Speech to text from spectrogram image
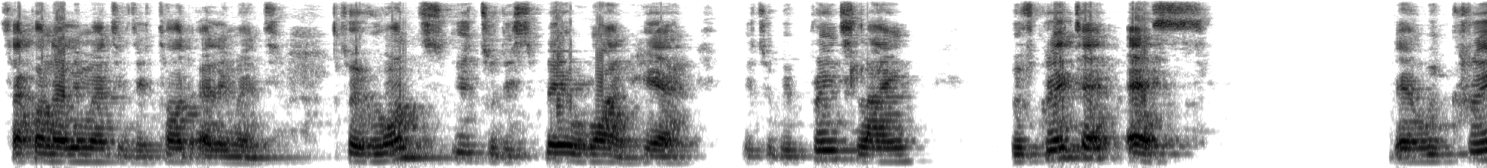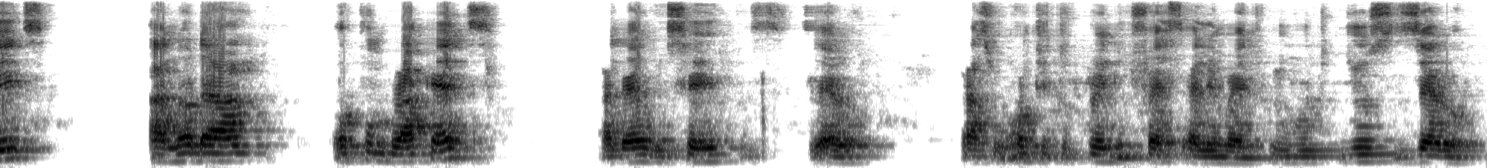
second element is the third element. So if you want it to display one here, it will be print line. We've created S, then we create another open bracket, and then we say zero. As we wanted to print the first element, we would use zero.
